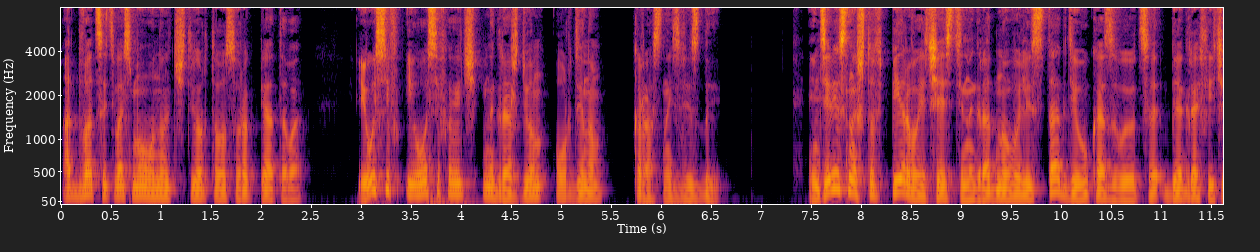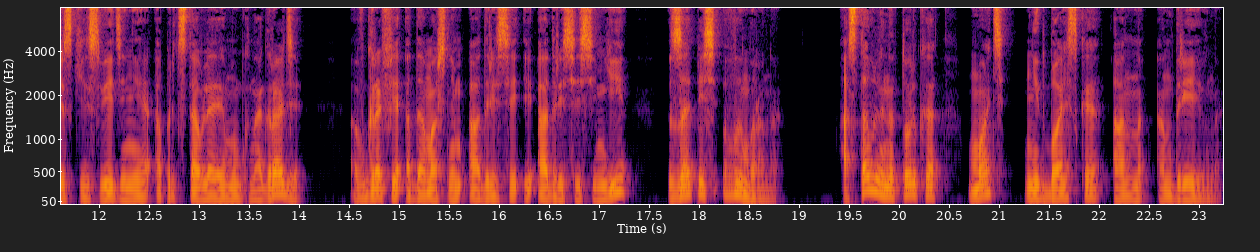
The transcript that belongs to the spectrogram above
от 28.04.45 Иосиф Иосифович награжден орденом Красной Звезды. Интересно, что в первой части наградного листа, где указываются биографические сведения о представляемом к награде, в графе о домашнем адресе и адресе семьи Запись выморана. Оставлена только мать Нидбальская Анна Андреевна.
